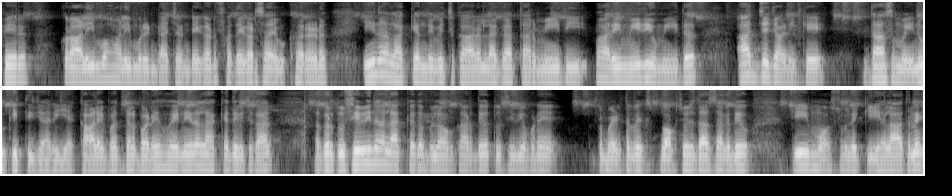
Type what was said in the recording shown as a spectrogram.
ਫਿਰ ਕੁਰਾਲੀ, ਮੋਹਾਲੀ, ਮੋਰਿੰਡਾ, ਚੰਡੀਗੜ੍ਹ, ਫਤਿਹਗੜ੍ਹ ਸਾਹਿਬ, ਖਰੜ ਇਹਨਾਂ ਇਲਾਕਿਆਂ ਦੇ ਵਿਚਕਾਰ ਲਗਾਤਾਰ ਮੀਂਹ ਦੀ, ਭਾਰੀ ਮੀਂਹ ਦੀ ਉਮੀਦ ਅੱਜ ਜਾਣੀ ਕਿ 10 ਮਈ ਨੂੰ ਕੀਤੀ ਜਾ ਰਹੀ ਹੈ। ਕਾਲੇ ਬੱਦਲ ਬਣੇ ਹੋਏ ਨੇ ਇਹਨਾਂ ਇਲਾਕਿਆਂ ਦੇ ਵਿਚਕਾਰ। ਅਗਰ ਤੁਸੀਂ ਵੀ ਇਹਨਾਂ ਇਲਾਕੇ ਤੋਂ ਬਿਲੋਂਗ ਕਰਦੇ ਹੋ, ਤੁਸੀਂ ਵੀ ਆਪਣੇ ਕਮੈਂਟ ਬਾਕਸ ਵਿੱਚ ਦੱਸ ਸਕਦੇ ਹੋ ਕਿ ਮੌਸਮ ਦੇ ਕੀ ਹਾਲਾਤ ਨੇ।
